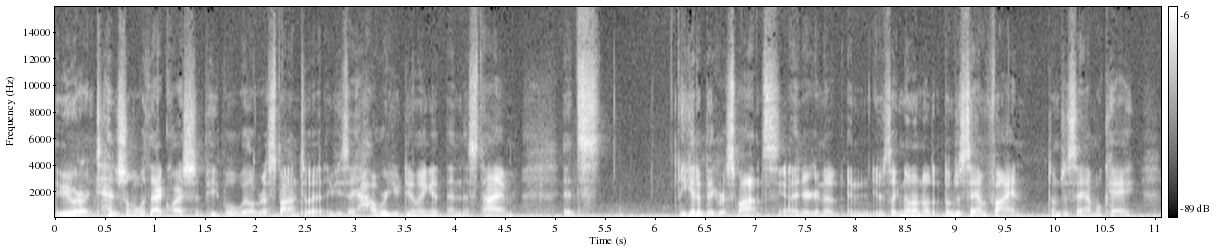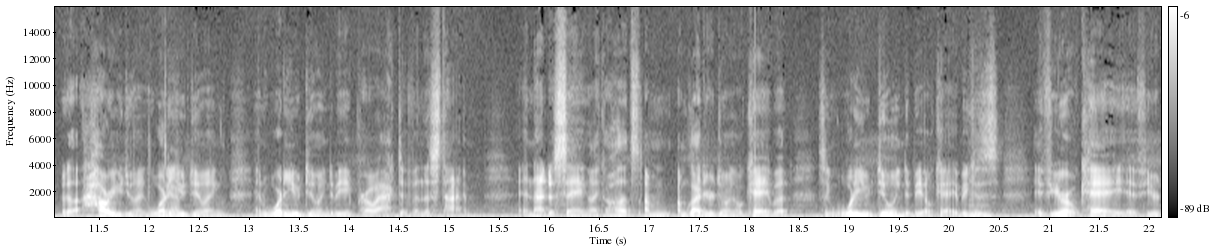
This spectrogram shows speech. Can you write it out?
if you are intentional with that question, people will respond to it. If you say, "How are you doing it in this time?" It's you get a big response, Yeah. and you're gonna and you're just like, "No, no, no! Don't just say I'm fine. Don't just say I'm okay. But like, how are you doing? What Yeah. are you doing? And what are you doing to be proactive in this time?" And not just saying like, "Oh, that's I'm I'm glad you're doing okay," but it's like, "What are you doing to be okay?" Because mm-hmm. if you're okay, if you're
